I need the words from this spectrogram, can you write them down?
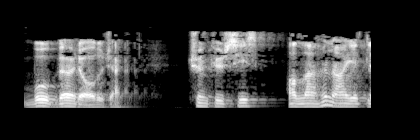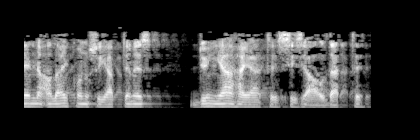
Bu böyle olacak. Çünkü siz Allah'ın ayetlerini alay konusu yaptınız, dünya hayatı sizi aldattı.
